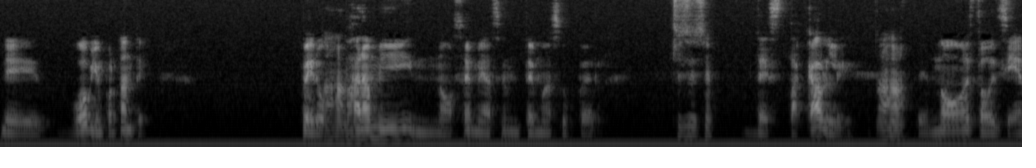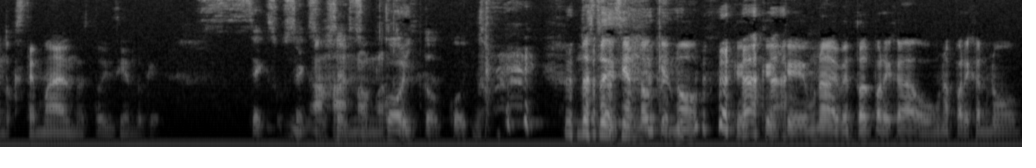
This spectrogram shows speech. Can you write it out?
De. Obvio, importante. Pero Ajá. para mí no se me hace un tema súper sí. Sí, sí, sí. destacable. Ajá. Este, no estoy diciendo que esté mal, no estoy diciendo que. Sexo, sexo, Ajá, sexo. no, no coito, coito. No estoy diciendo que no, que, que- que una eventual pareja o una pareja no.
